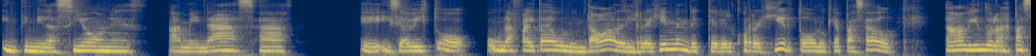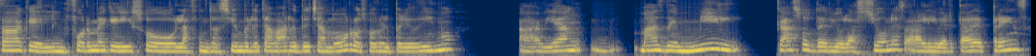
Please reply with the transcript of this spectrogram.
intimidaciones, amenazas, eh, y se ha visto una falta de voluntad del régimen de querer corregir todo lo que ha pasado. Estaba viendo la vez pasada que el informe que hizo la Fundación Violeta Barrios de Chamorro sobre el periodismo, habían más de mil casos de violaciones a la libertad de prensa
